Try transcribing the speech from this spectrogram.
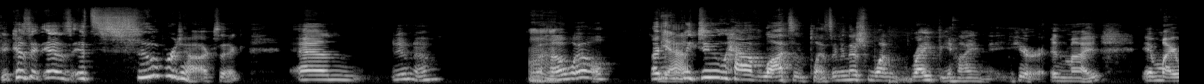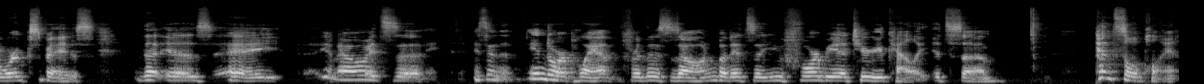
because it is it's super toxic and you know mm. how well I mean, yeah. we do have lots of plants. I mean, there's one right behind me here in my in my workspace that is a you know it's a it's an indoor plant for this zone, but it's a Euphorbia tirucalli. It's a pencil plant,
